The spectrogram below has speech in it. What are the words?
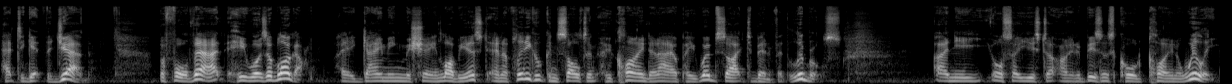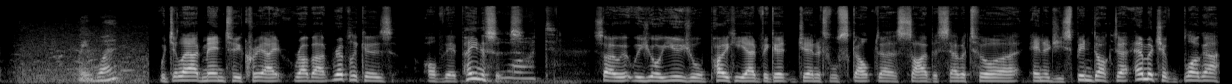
had to get the jab. Before that, he was a blogger a gaming machine lobbyist and a political consultant who cloned an ALP website to benefit the Liberals. And he also used to own a business called Clone a Willy. Wait, what? Which allowed men to create rubber replicas of their penises. What? So it was your usual pokey advocate, genital sculptor, cyber saboteur, energy spin doctor, amateur blogger,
